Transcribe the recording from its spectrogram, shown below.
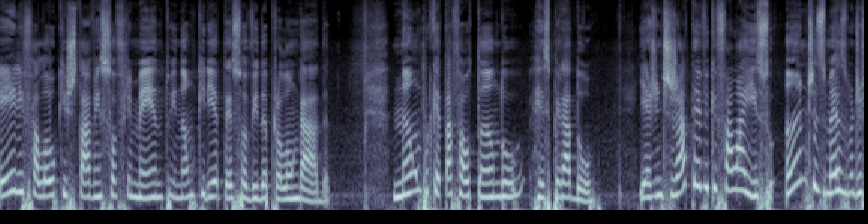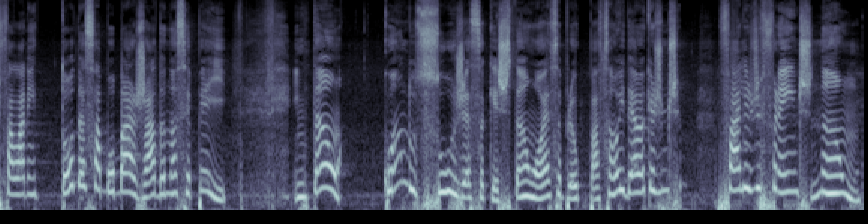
Ele falou que estava em sofrimento e não queria ter sua vida prolongada. Não porque está faltando respirador. E a gente já teve que falar isso antes mesmo de falarem toda essa bobajada na CPI. Então, quando surge essa questão ou essa preocupação, o ideal é que a gente fale de frente. Não.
